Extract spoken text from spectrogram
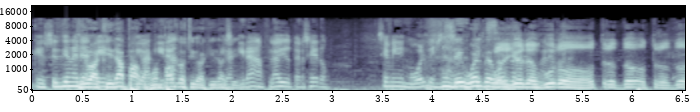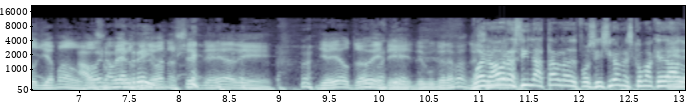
Que usted tiene Tibaquirá, que- Pa- Juan Pablo Tibaquirá, sí. Tibaquirá, Flavio tercero. Ese mínimo vuelve. Sí, vuelve, Bueno, yo le auguro otros dos, otros dos llamados Ah, más bueno, o menos que le van a hacer de allá, de, de allá otra vez, de, de Bucaramanga. Bueno, Sí, ahora sí la tabla de posiciones, ¿cómo ha quedado?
